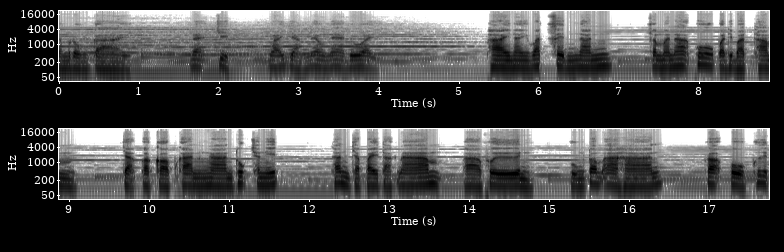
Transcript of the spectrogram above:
ดำรงกาย และจิตไว้อย่างแน่วแน่ด้วย ภายในวัดเซนนั้น สมณะผู้ปฏิบัติธรรม จะประกอบการงานทุกชนิด ท่านจะไปตักน้ำผ่าฟืนหุงต้มอาหาร เพราะปลูกพืช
